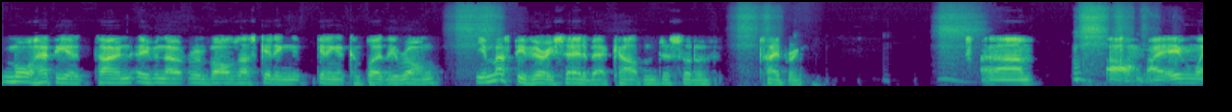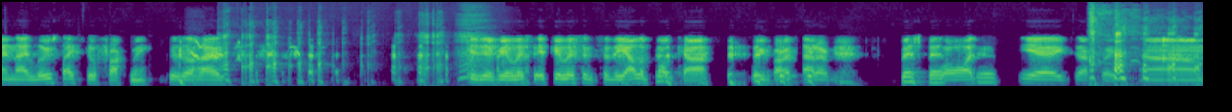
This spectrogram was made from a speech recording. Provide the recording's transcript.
more happier tone, even though it involves us getting getting it completely wrong, you must be very sad about Carlton just sort of tapering. Um, oh, mate, even when they lose, they still fuck me because I have. Because if you listen, if you listen to the other podcast, we both had a best bet. Well, I, yeah, exactly. Um,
